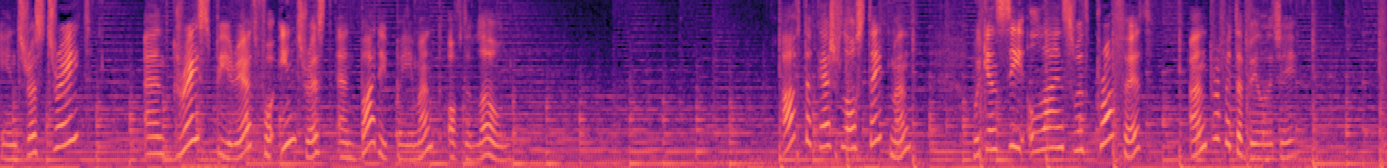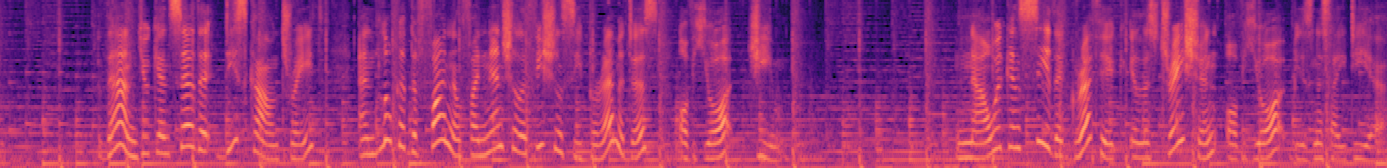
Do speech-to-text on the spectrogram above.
interest rate, and grace period for interest and body payment of the loan. After cash flow statement, we can see lines with profit and profitability. Then you can set the discount rate and look at the final financial efficiency parameters of your gym. Now we can see the graphic illustration of your business idea.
